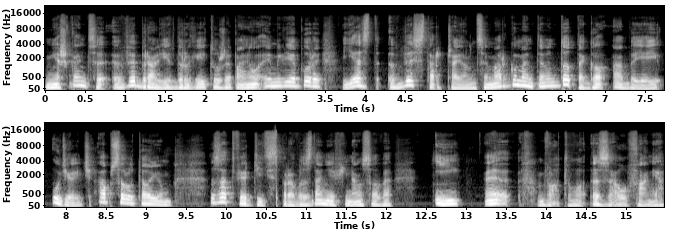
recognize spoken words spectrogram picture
mieszkańcy wybrali w drugiej turze panią Emilię Bury, jest wystarczającym argumentem do tego, aby jej udzielić absolutorium, zatwierdzić sprawozdanie finansowe i e, wotum zaufania.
